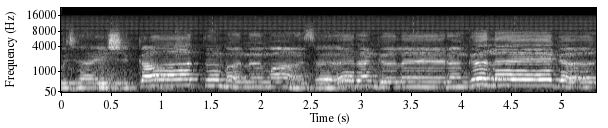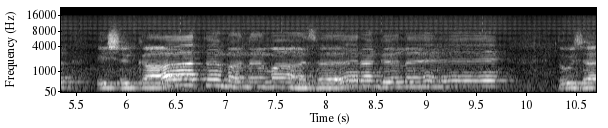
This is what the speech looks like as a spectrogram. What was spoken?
तुझ्या इश्कात मन माझ रंगलय रंगलय ग. इश्कात मन माझ रंगलय. तुझ्या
